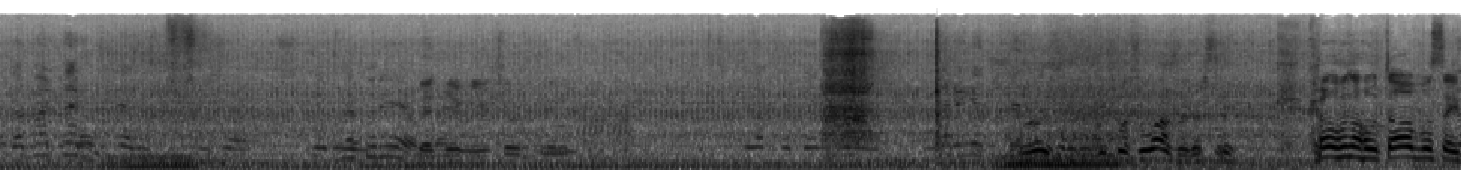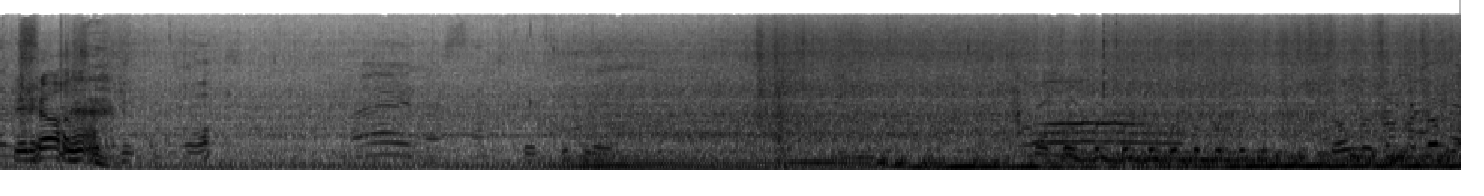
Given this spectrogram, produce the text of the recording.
O dabar dar didelis. Neturėjau. Bet jeigu greičiau užkliūtų. Dar jeigu Kaip pas uazą, kažtai. Kauno autobusai, pirjot. Taip kukliai. Tumba, tumba, tumba.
